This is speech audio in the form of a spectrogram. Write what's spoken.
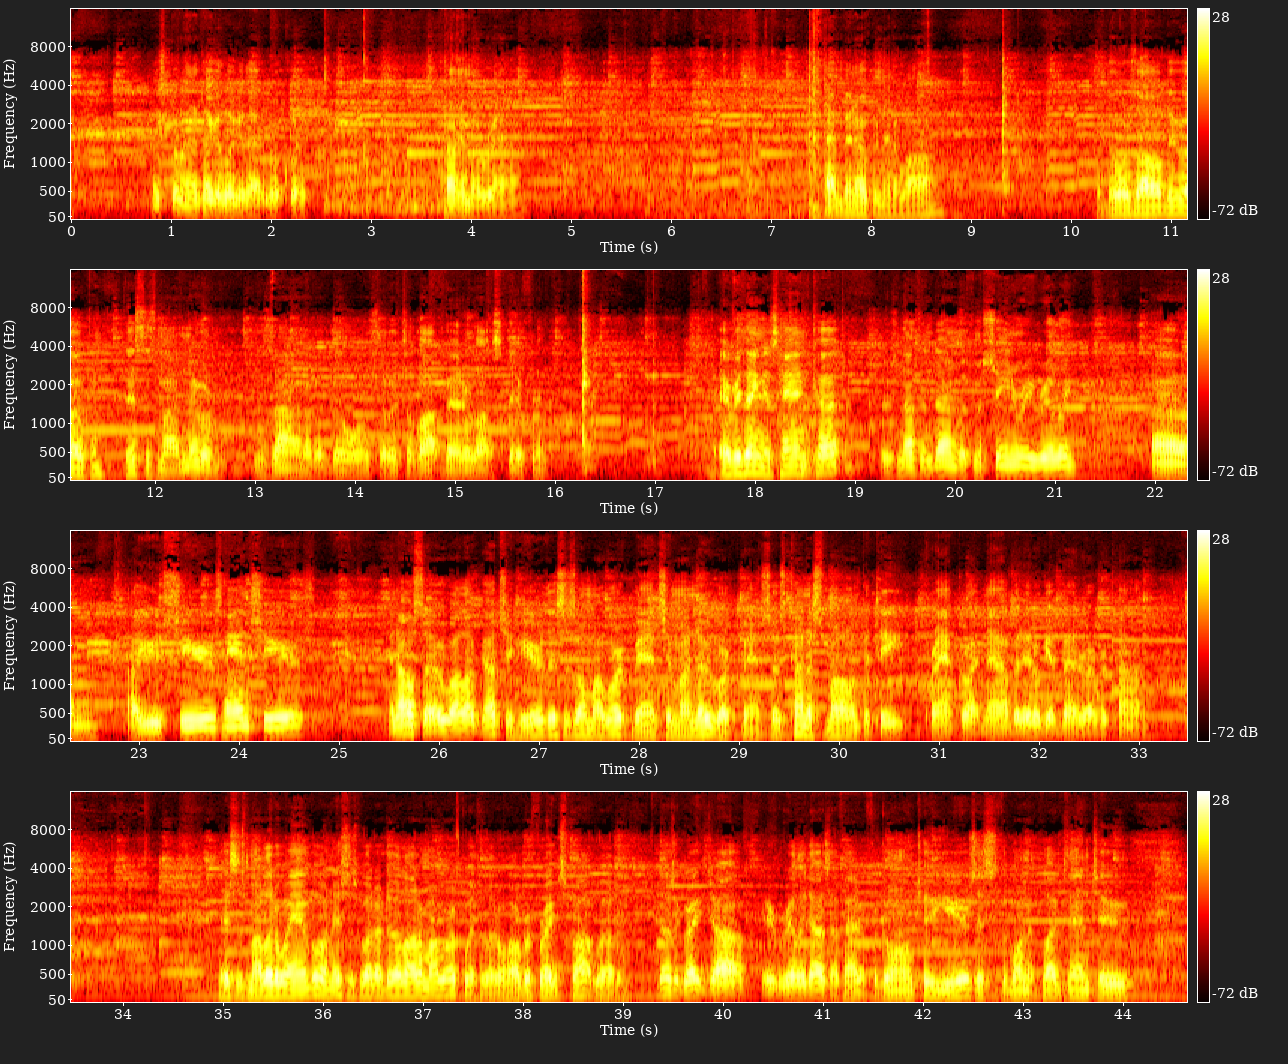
Let's go in and take a look at that real quick. Turn him around. Hadn't been opened in a while. The doors all do open. This is my newer design of a door, so it's a lot better, a lot stiffer. Everything is hand cut. There's nothing done with machinery really. Um, I use shears, hand shears. And also, while I've got you here, this is on my workbench and my new workbench. So it's kind of small and petite, cramped right now, but it'll get better over time. This is my little anvil, and this is what I do a lot of my work with, a little Harbor Freight spot welder. It does a great job. It really does. I've had it for going on two years. This is the one that plugs into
